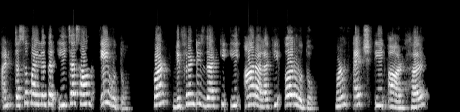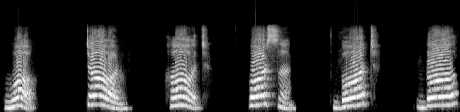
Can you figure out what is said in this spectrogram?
आणि तसं पाहिलं तर ईचा साऊंड ए होतो. पण डिफरंट इज दॅट की ई आर आला की अर होतो. Madam, H-E-R, her, verb, term, hurt, person, boat, boat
